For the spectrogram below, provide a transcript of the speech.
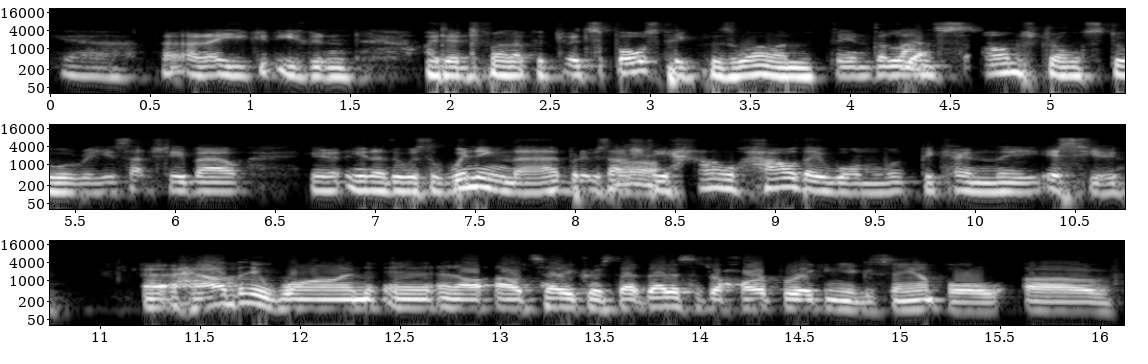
Yeah, and you can you can identify that with, with sports people as well. And the, the Lance yes. Armstrong story, it's actually about you know, you know there was the winning there, but it was oh. actually oh. how how they won became the issue uh, how they won, and, and I'll, I'll, tell you, Chris, that, that is such a heartbreaking example of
